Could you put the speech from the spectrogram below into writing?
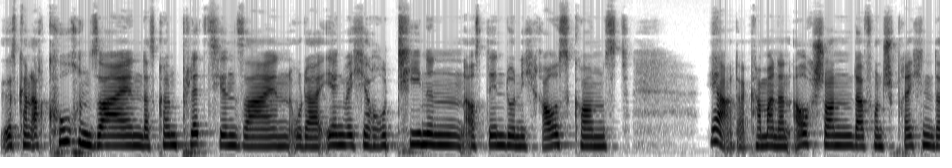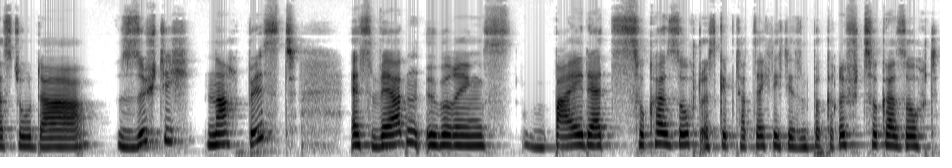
es kann auch Kuchen sein, das können Plätzchen sein oder irgendwelche Routinen, aus denen du nicht rauskommst. Ja, da kann man dann auch schon davon sprechen, dass du da süchtig nach bist. Es werden übrigens bei der Zuckersucht, es gibt tatsächlich diesen Begriff Zuckersucht,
